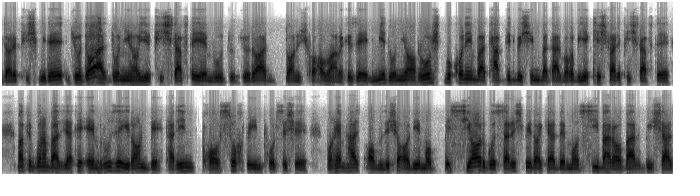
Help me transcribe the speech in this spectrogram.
داره پیش میره جدا از دنیای پیشرفته امروز جدا از دانشگاه ها و مراکز علمی دنیا رشد بکنیم و تبدیل بشیم و در واقع به یک کشور پیشرفته. من فکر کنم وضعیت امروز ایران بهترین پاسخ به این پرسش مهم هست. آموزش عالی ما بسیار گسترش پیدا کرده. ما سی برابر بیش از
